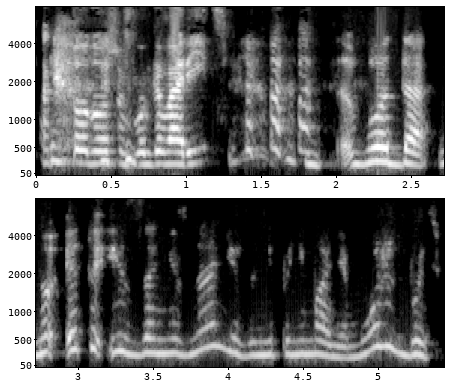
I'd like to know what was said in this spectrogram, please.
а кто должен был говорить? Вот, да. Но это из-за незнания, из-за непонимания. Может быть,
